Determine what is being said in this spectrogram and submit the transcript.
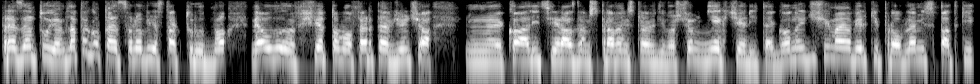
prezentują. Dlatego PSL-owi jest tak trudno. Miał świetną ofertę wzięcia mm, koalicji razem z Prawem i Sprawiedliwością, nie chcieli tego, no i dzisiaj mają wielki problem i spadki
